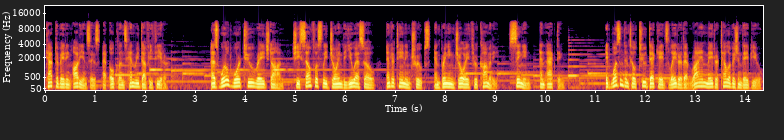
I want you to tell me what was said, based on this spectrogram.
captivating audiences at Oakland's Henry Duffy Theater. As World War II raged on, she selflessly joined the USO, entertaining troops and bringing joy through comedy, singing, and acting. It wasn't until two decades later that Ryan made her television debut,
